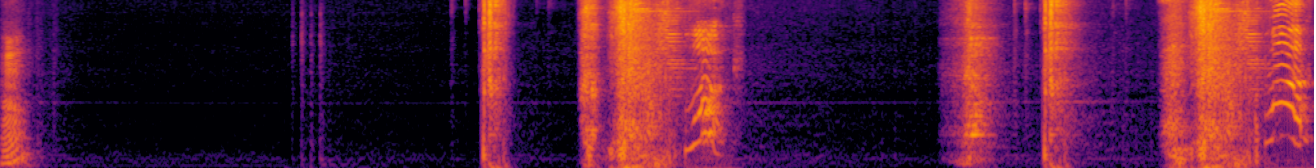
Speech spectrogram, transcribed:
อือหือ Look! Look!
